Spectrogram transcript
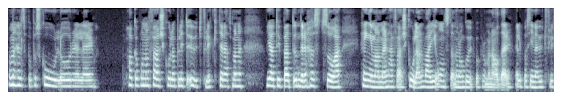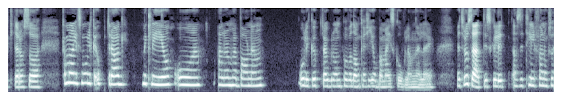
Om man hälsar på på skolor eller haka på någon förskola på lite utflykter. Att man gör typ att under en höst så hänger man med den här förskolan varje onsdag när de går ut på promenader eller på sina utflykter och så kan man ha liksom olika uppdrag med Cleo och alla de här barnen. Olika uppdrag beroende på vad de kanske jobbar med i skolan eller jag tror så att det skulle, alltså det tillför nog så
